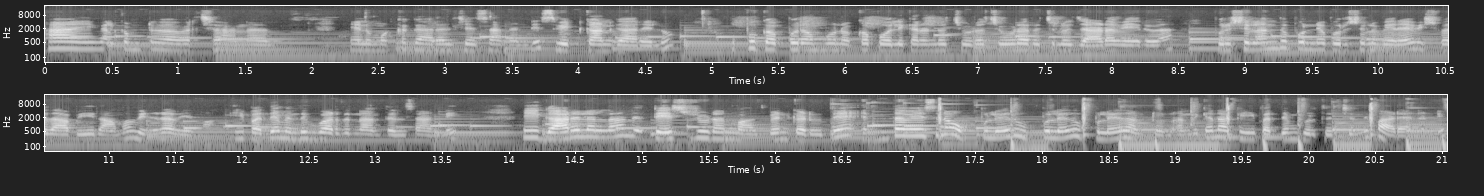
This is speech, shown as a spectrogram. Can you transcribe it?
Hi welcome to our channel నేను మొక్క గారెలు చేశానండి. స్వీట్ కార్న్ గారెలు. ఉప్పు కప్పు రంబు నొక్క పోలిక రెండు చూడ చూడ రుచులు జాడ వేరుగా పురుషులందు పుణ్య పురుషులు వేరే విశ్వదాభిరామ వినరవేమ ఈ పద్యం ఎందుకు పడుతున్నాను తెలుసా అండి? ఈ గారెలల్లో టేస్ట్ చూడని మా హస్బెండ్కి అడిగితే ఎంత వేసినా ఉప్పు లేదు ఉప్పు లేదు ఉప్పు లేదు అంటున్నాను అందుకే నాకు ఈ పద్యం గుర్తొచ్చింది పాడానండి.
